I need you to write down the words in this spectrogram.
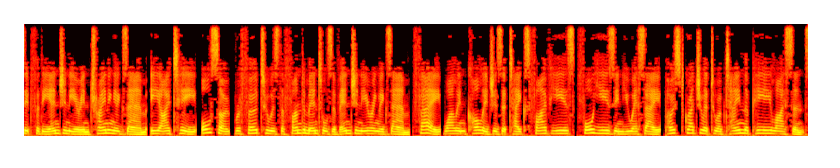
sit for the Engineer in Training Exam EIT, also, referred to as the Fundamentals of Engineering Exam while in college as it takes five years, four years in USA postgraduate to obtain the PE license.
